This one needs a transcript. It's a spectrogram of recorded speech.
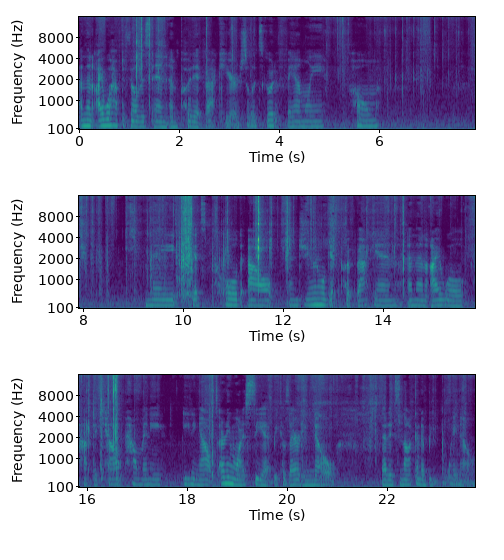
And then I will have to fill this in and put it back here. So let's go to family, home. May gets pulled out and June will get put back in and then I will have to count how many eating outs. I don't even want to see it because I already know that it's not going to be bueno.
